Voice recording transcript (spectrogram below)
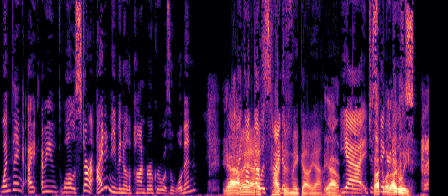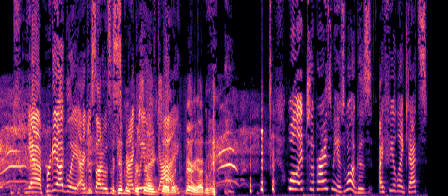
One thing I I mean, well, to start, I didn't even know the pawnbroker was a woman. Yeah, I thought that that's was hard kind to of- make out. Yeah. yeah. Yeah, it just Talk about it ugly. was yeah, pretty ugly. I just thought it was a Forgive me for saying old so, but very ugly. Well, it surprised me as well because I feel like that's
